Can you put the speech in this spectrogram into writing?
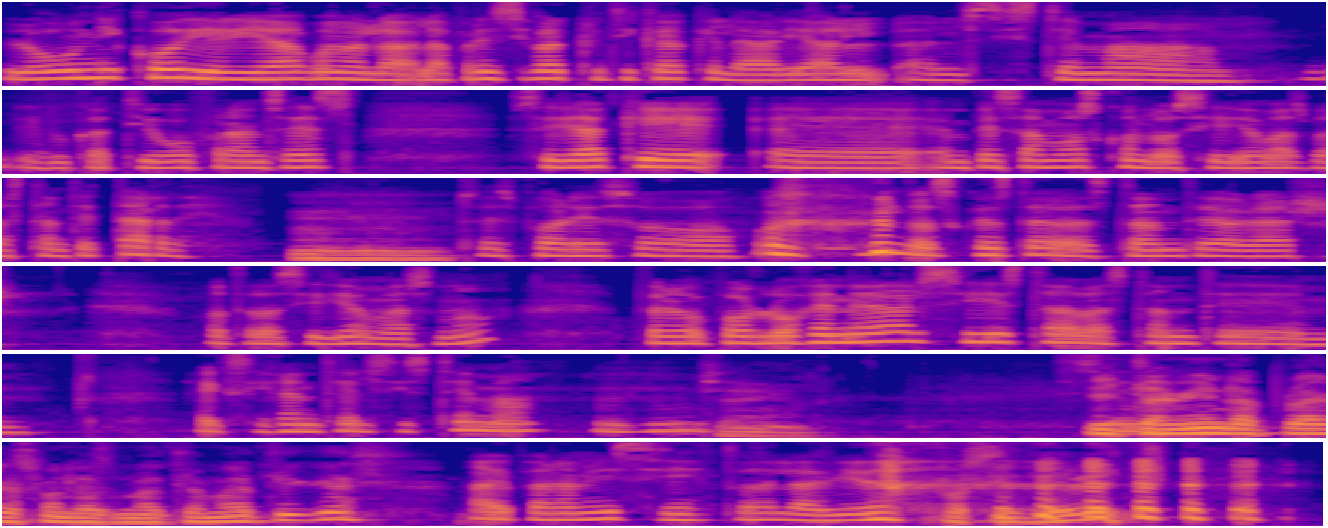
lo único diría, bueno, la, la principal crítica que le haría al, al sistema educativo francés sería que eh, empezamos con los idiomas bastante tarde. Entonces por eso nos cuesta bastante hablar otros idiomas, ¿no? Pero por lo general sí está bastante exigente el sistema. Sí. Sí. Y también la plaga son las matemáticas. Ay, para mí sí, toda la vida. Pues sí, derecho.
